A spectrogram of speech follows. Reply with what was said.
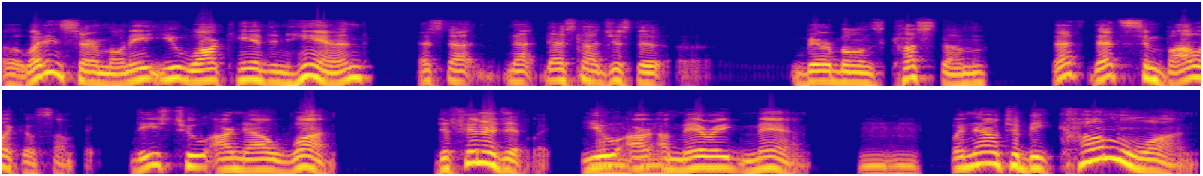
uh, wedding ceremony you walk hand in hand. That's not, not that's not just a uh, bare bones custom. That's that's symbolic of something. These two are now one. Definitively you mm-hmm. are a married man. Mm-hmm. But now to become one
